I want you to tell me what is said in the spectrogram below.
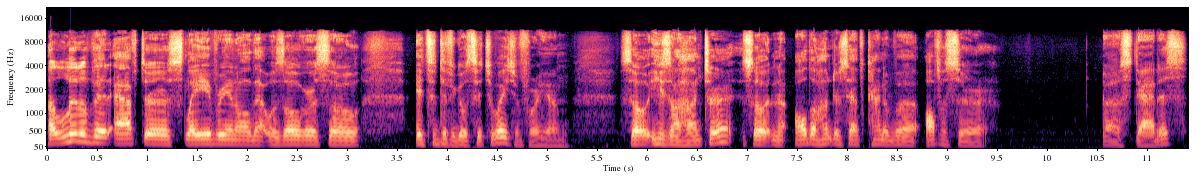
a little bit after slavery and all that was over. So it's a difficult situation for him. So he's a hunter. So all the hunters have kind of a officer uh, status.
